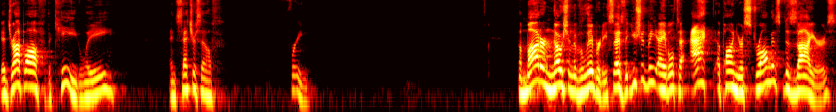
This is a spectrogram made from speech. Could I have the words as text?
You drop off the key, Lee, and set yourself free. The modern notion of liberty says that you should be able to act upon your strongest desires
